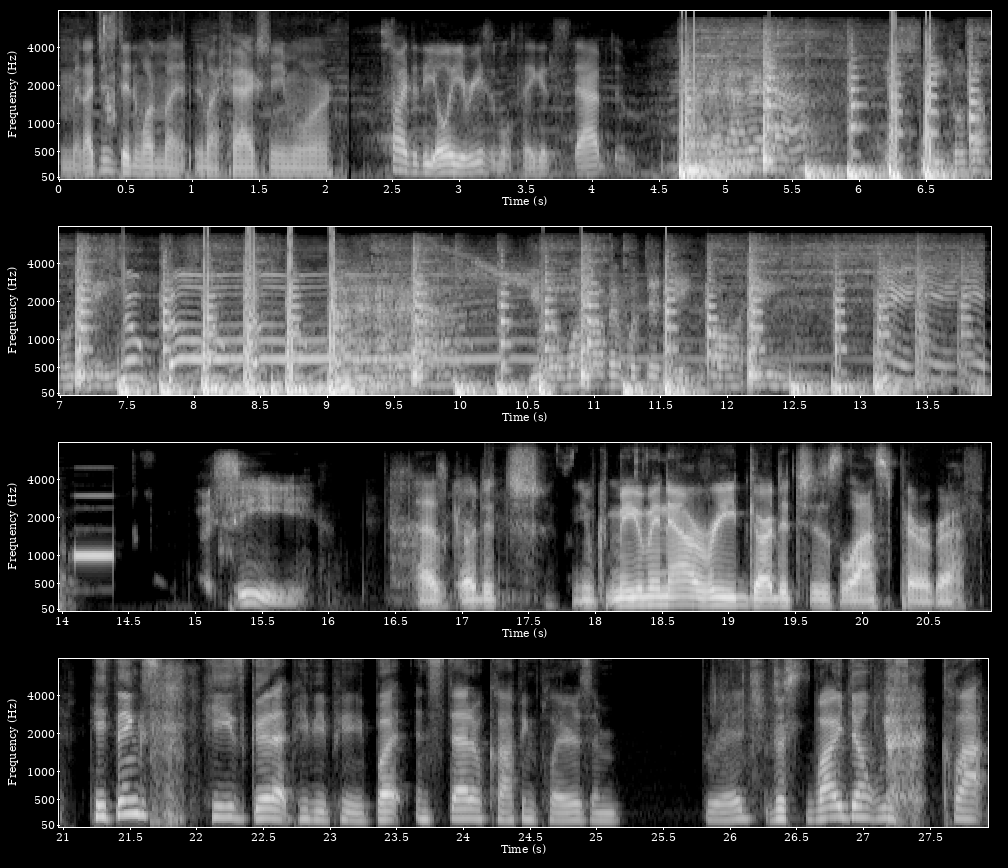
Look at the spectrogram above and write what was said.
and I just didn't want him in my, in my faction anymore. So I did the only reasonable thing and stabbed him. I see. Has Gardich? You, you may now read Gardich's last paragraph. He thinks he's good at PvP, but instead of clapping players in bridge, Just why don't we clap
